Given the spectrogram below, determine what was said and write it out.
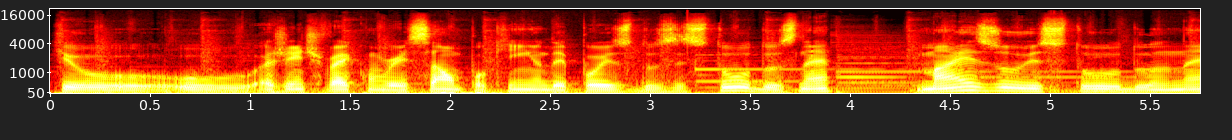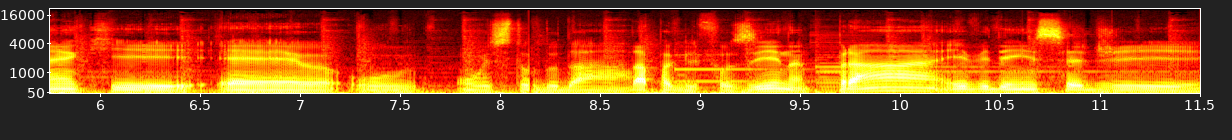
que o, o, a gente vai conversar um pouquinho depois dos estudos, né? Mais o estudo, né, que é o, o estudo da dapaglifosina, para evidência de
